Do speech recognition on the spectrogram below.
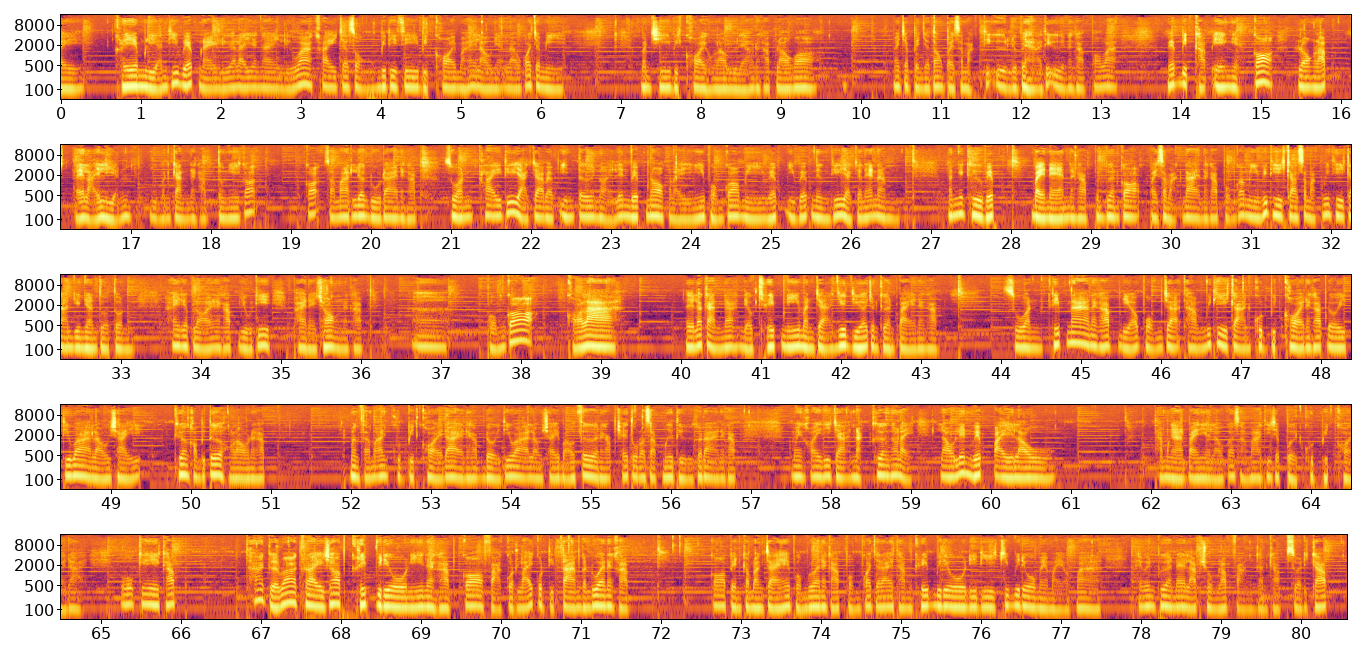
เคลมเหรียญที่เว็บไหนหรืออะไรยังไง หรือว่าใครจะส่ง BTC Bitcoin มาให้เราเนี่ย เราก็จะมีบัญชี Bitcoin ของเราอยู่แล้วนะครับ เราก็ไม่จำเป็นจะต้องไปสมัครที่อื่นหรือไปหาที่อื่นนะครับ เพราะว่าเว็บ BitCup เองเนี่ยก็รองรับหลาย ๆ เหรียญอยู่เหมือนกันนะครับ ตรงนี้ก็ ก็สามารถเลือกดูได้นะครับ ส่วนใครที่อยากจะแบบอินเตอร์หน่อยเล่นเว็บนอกอะไรอย่างนี้ ผมก็มีเว็บอีกเว็บหนึ่งที่อยากจะแนะนำนั่นก็คือเว็บ b บ n a n c e นะครับ เพื่อนๆก็ไปสมัครได้นะครับ ผมก็มีวิธีการสมัครวิธีการยืนยันตัวตนให้เรียบร้อยนะครับ อยู่ที่ภายในช่องนะครับผมก็ขอลาเลยแล้วกันนะ เดี๋ยวคลิปนี้มันจะยืดเยื้อจนเกินไปนะครับ ส่วนคลิปหน้านะครับ เดี๋ยวผมจะทำวิธีการขุดบิตคอยนะครับ โดยที่ว่าเราใช้เครื่องคอมพิวเตอร์ของเรานะครับ มันสามารถขุดบิตคอยได้นะครับ โดยที่ว่าเราใช้เบราว์เซอร์นะครับ ใช้โทรศัพท์มือถือก็ได้นะครับ ไม่ค่อยที่จะหนักเครื่องเท่าไหร่ เราเล่นเว็บไปเราทำงานไปเนี่ยเราก็สามารถที่จะเปิดขุดบิตคอยได้ โอเคครับถ้าเกิดว่าใครชอบคลิปวิดีโอนี้นะครับ ก็ฝากกดไลค์กดติดตามกันด้วยนะครับ ก็เป็นกำลังใจให้ผมด้วยนะครับ ผมก็จะได้ทำคลิปวิดีโอดีๆ คลิปวิดีโอใหม่ๆ ออกมา ให้เพื่อนๆได้รับชมรับฟังกันครับ สวัสดีครับ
